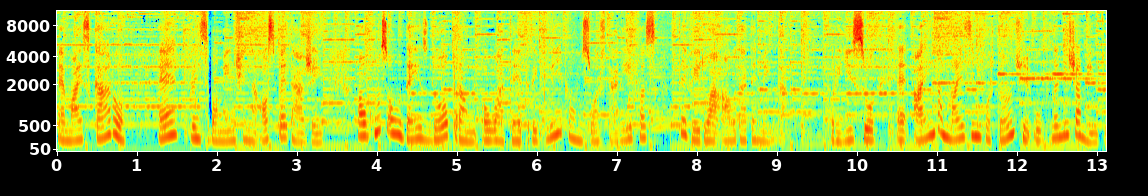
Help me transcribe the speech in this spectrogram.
É mais caro? É, principalmente na hospedagem. Alguns hotéis dobram ou até triplicam suas tarifas devido à alta demanda. Por isso, é ainda mais importante o planejamento.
